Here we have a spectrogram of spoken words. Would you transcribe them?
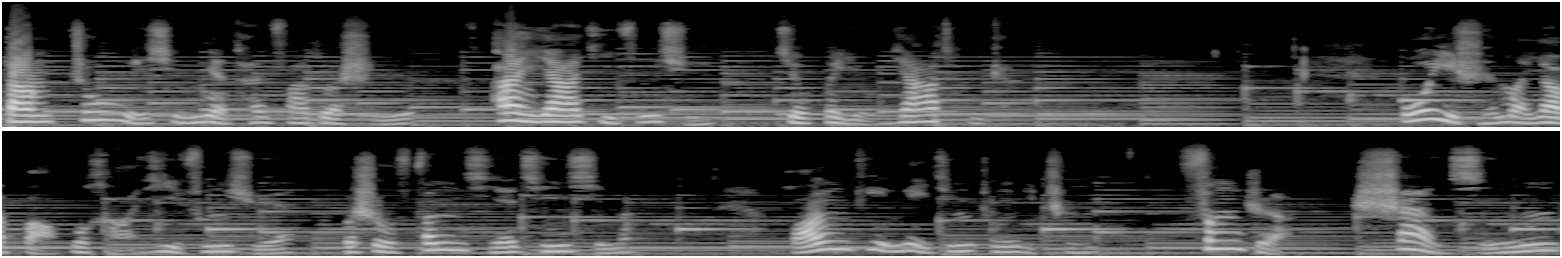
当周围性面瘫发作时，按压翳风穴就会有压痛感。为什么要保护好易风穴不受风邪侵袭呢？《黄帝内经》中亦称：“风者，善行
